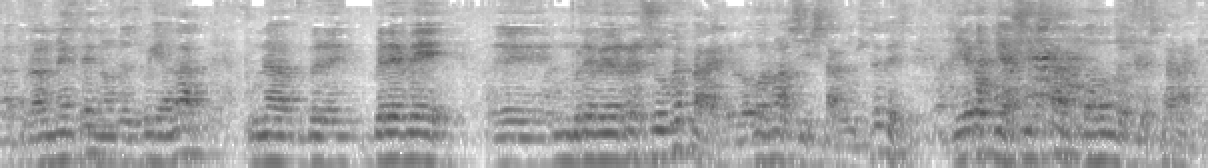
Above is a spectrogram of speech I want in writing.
Naturalmente no les voy a dar una breve, eh, un breve resumen para que luego no asistan ustedes. Quiero que asistan todos los que están aquí.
